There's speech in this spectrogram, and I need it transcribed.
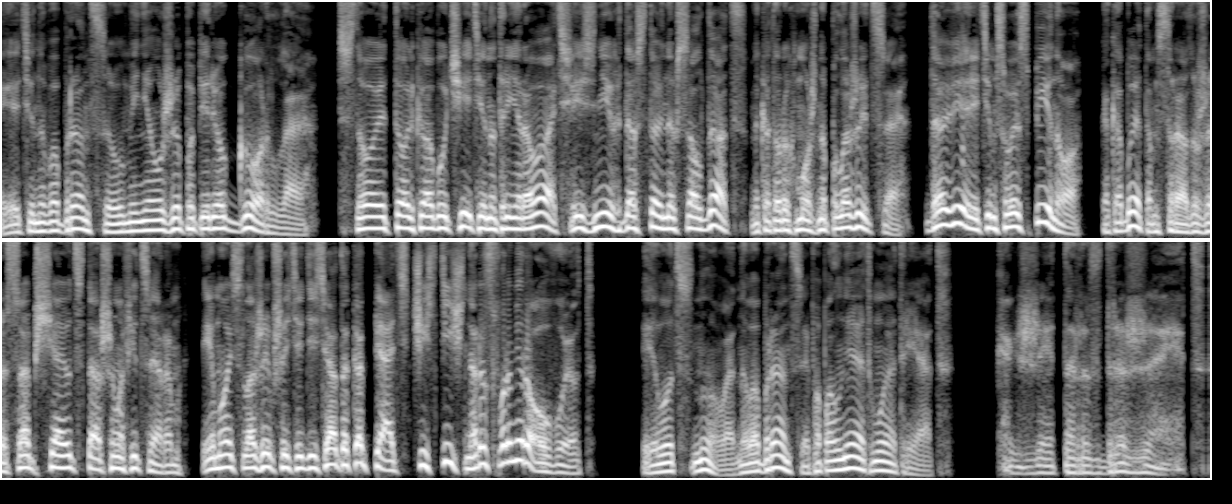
эти новобранцы у меня уже поперек горла. Стоит только обучить и натренировать из них достойных солдат, на которых можно положиться, доверить им свою спину, как об этом сразу же сообщают старшим офицерам, и мой сложившийся десяток опять частично расформировывают. И вот снова новобранцы пополняют мой отряд. Как же это раздражает.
